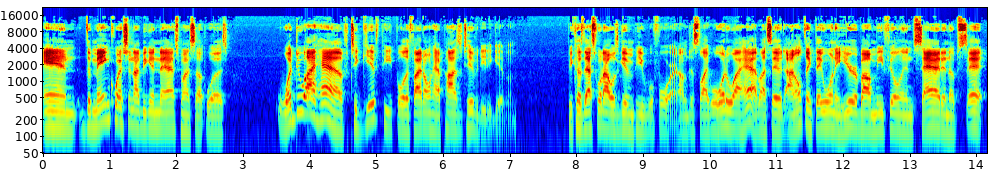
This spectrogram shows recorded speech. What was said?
And the main question I began to ask myself was, what do I have to give people if I don't have positivity to give them? Because that's what I was giving people before. And I'm just like, well, what do I have? I said, I don't think they want to hear about me feeling sad and upset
